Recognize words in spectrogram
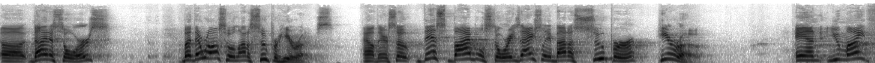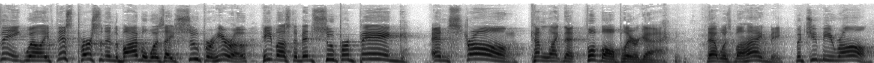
uh, dinosaurs, but there were also a lot of superheroes out there. So this Bible story is actually about a superhero. And you might think, well, if this person in the Bible was a superhero, he must have been super big and strong, kind of like that football player guy that was behind me. But you'd be wrong.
